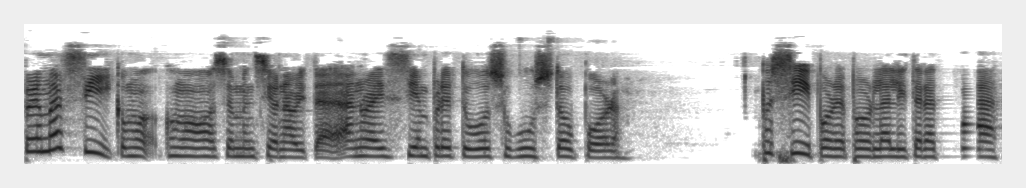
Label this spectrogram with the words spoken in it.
pero además sí, como, como se menciona ahorita, Anne Rice siempre tuvo su gusto por, pues sí, por, por la literatura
